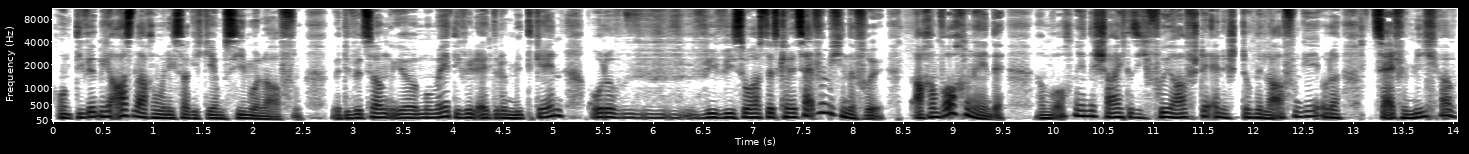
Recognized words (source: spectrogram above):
Und die wird mich auslachen, wenn ich sage, ich gehe um 7 Uhr laufen. Weil die wird sagen, ja, Moment, ich will entweder mitgehen oder wieso hast du jetzt keine Zeit für mich in der Früh? Auch am Wochenende. Am Wochenende schaue ich, dass ich früh aufstehe, eine Stunde laufen gehe oder Zeit für mich habe,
